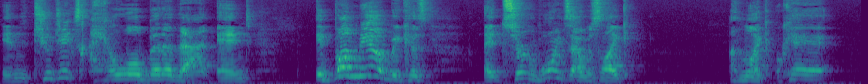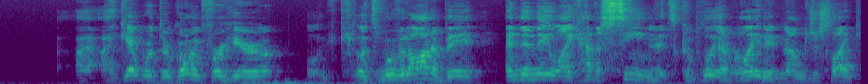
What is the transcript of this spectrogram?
In the two Jakes, I had a little bit of that, and it bummed me out because at certain points I was like, I'm like, okay, I, I get what they're going for here. Let's move it on a bit, and then they like have a scene that's completely unrelated, and I'm just like,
